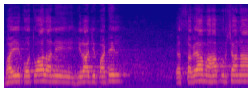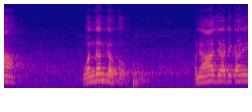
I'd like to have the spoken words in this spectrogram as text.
भाई कोतवाल आणि हिराजी पाटील या सगळ्या महापुरुषांना वंदन करतो. आणि आज या ठिकाणी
